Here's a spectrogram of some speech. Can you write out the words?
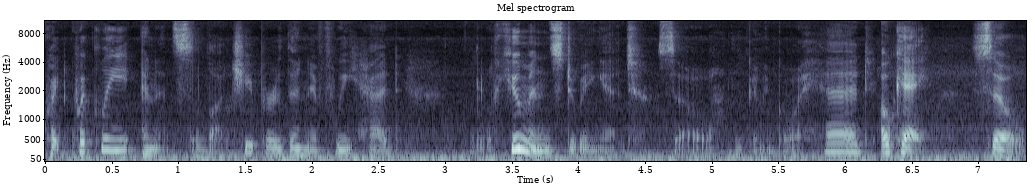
quite quickly and it's a lot cheaper than if we had little humans doing it. So I'm going to go ahead. Okay, so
